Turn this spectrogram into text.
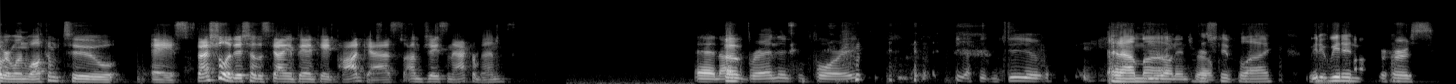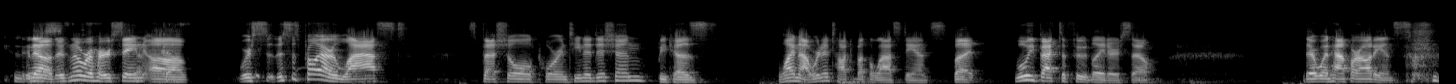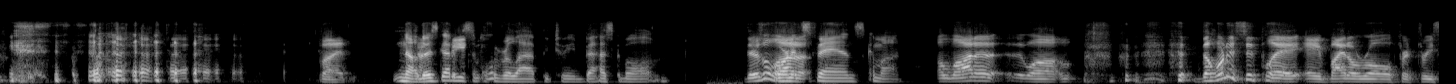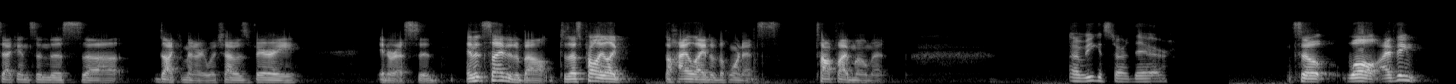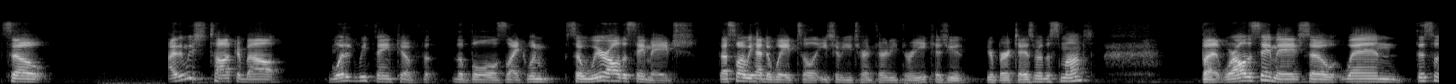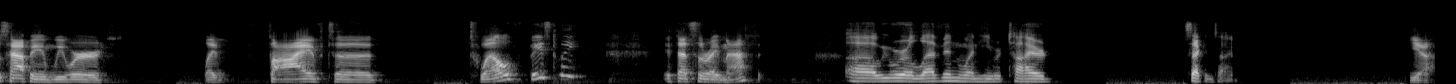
everyone. Welcome to a special edition of the Sky and Pancake podcast. I'm Jason Ackerman. And I'm Oh. Branden Kfoury. yeah, do you? And I'm Do your uh, own intro. Vishnu Pillai. We, di- we didn't rehearse. Who No, there's no rehearsing. Yeah, Uh, we're this is probably our last special quarantine edition because why not? We're gonna talk about the Last Dance, but we'll be back to food later. So there went half our audience. but no, there's got to be some overlap between basketball and there's a lot Hornets of fans. Come on. a lot of well the hornets did play a vital role for three seconds in this uh, documentary which i was very interested and excited about because that's probably like the highlight of the hornets top five moment Uh, we could start there. so well i think so i think we should talk about what did we think of the, the bulls like when so we're all the same age that's why we had to wait till each of you turned 33 because you your birthdays were this month but we're all the same age so when this was happening we were like 5 to 12 basically if that's the right math Uh, we were 11 when he retired. Second time. yeah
